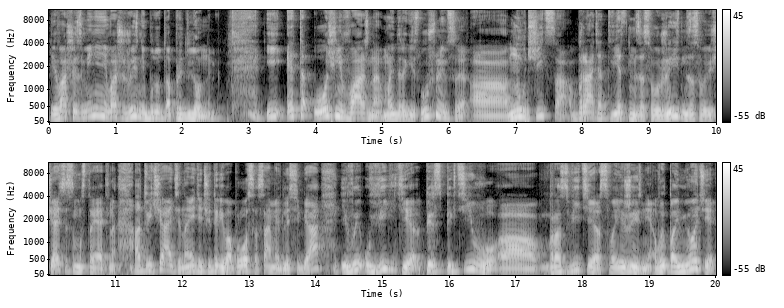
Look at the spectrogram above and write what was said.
И ваши изменения в вашей жизни будут определенными. И это очень важно, мои дорогие слушательницы, а, научиться брать ответственность за свою жизнь, за свое счастье самостоятельно. Отвечайте на эти четыре вопроса сами для себя, и вы увидите перспективу а, развития своей жизни. Вы поймете,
